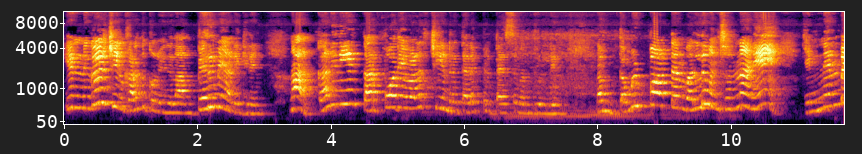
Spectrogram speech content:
என் நிகழ்ச்சியில் கலந்து கொள்வதில் நான் பெருமை அடைகிறேன். நான் கணினியின் தற்போதைய வளர்ச்சி என்ற தலைப்பில் பேச வந்துள்ளேன். நம் தமிழ் பாட்டன் வள்ளுவன் சொன்னானே என்னென்ப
